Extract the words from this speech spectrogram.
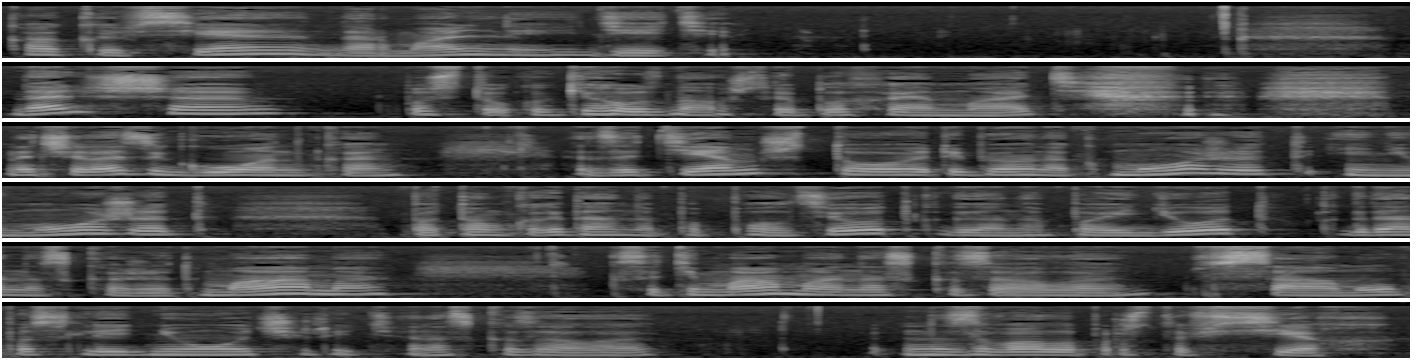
как и все нормальные дети. Дальше, после того, как я узнала, что я плохая мать, началась гонка за тем, что ребенок может и не может, потом, когда она поползет, когда она пойдет, когда она скажет «мама». Кстати, мама, она сказала в самую последнюю очередь, она сказала, называла просто всех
